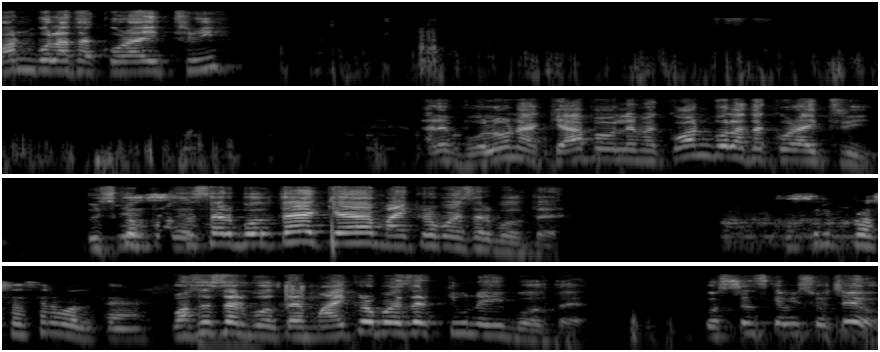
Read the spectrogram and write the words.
कौन बोला था कोड आई थ्री? अरे बोलो ना क्या प्रॉब्लम है? कौन बोला था कोड आई थ्री? इसको Yes, प्रोसेसर बोलता है क्या माइक्रो प्रोसेसर बोलता है? तो सिर्फ़ प्रोसेसर बोलते हैं। प्रोसेसर बोलता है माइक्रो प्रोसेसर क्यों नहीं बोलता है? क्वेश्चंस कभी सोचे हो?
